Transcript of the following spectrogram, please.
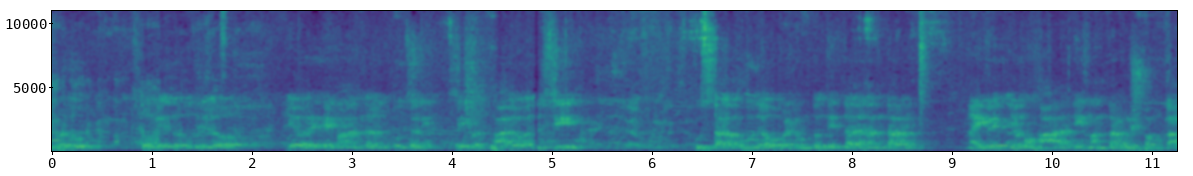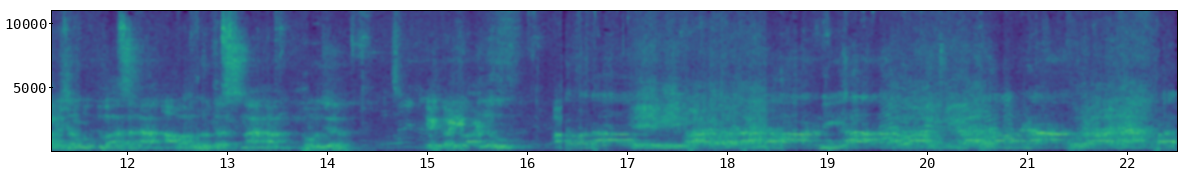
ఇప్పుడు తొమ్మిది రోజుల్లో ఎవరైతే మనందరం కూర్చొని శ్రీమద్ భాగవత్ నుంచి పుస్తక పూజ ఒకటి ఉంటుంది. తదనంతరం నైవేద్యము హారతి మంత్రపుష్పం కలశ ఉద్వాసన అవభృత స్నానం భోజనం. ఎక్కడి వాళ్ళు? భగవతా నవాన్నిక పురాణ ఫల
